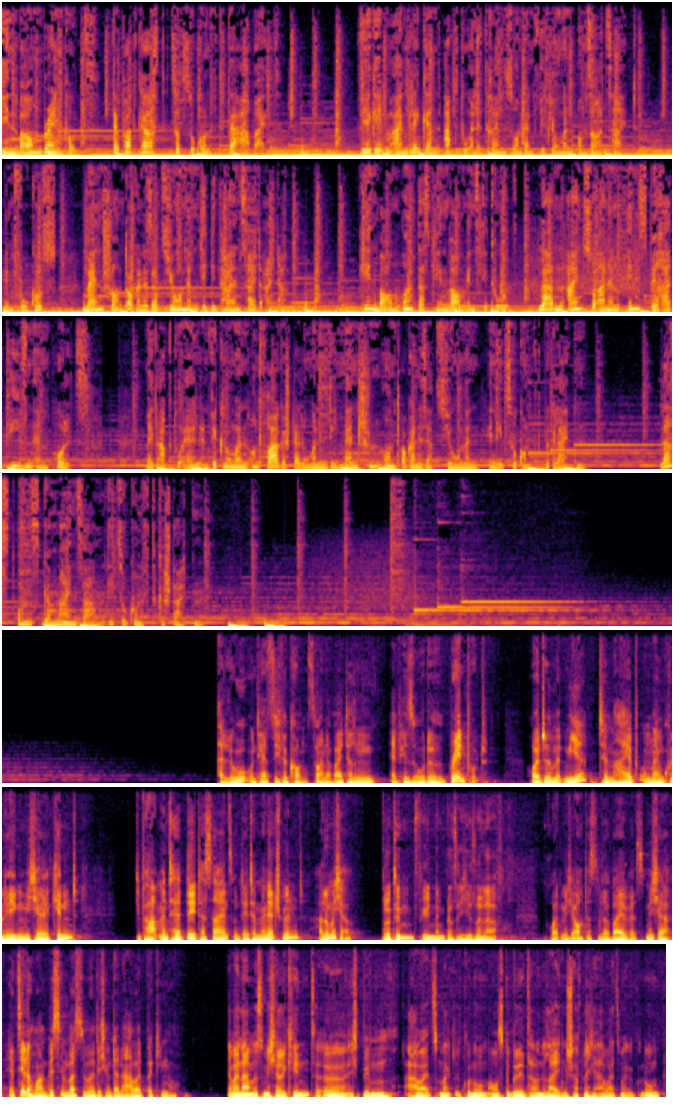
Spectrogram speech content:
Kienbaum Brainput, der Podcast zur Zukunft der Arbeit. Wir geben Einblick in aktuelle Trends und Entwicklungen unserer Zeit. Im Fokus Mensch und Organisation im digitalen Zeitalter. Kienbaum und das Kienbaum Institut laden ein zu einem inspirativen Impuls mit aktuellen Entwicklungen und Fragestellungen, die Menschen und Organisationen in die Zukunft begleiten. Lasst uns gemeinsam die Zukunft gestalten. Hallo und herzlich willkommen zu einer weiteren Episode Brainput. Heute mit mir, Tim Hype und meinem Kollegen Michael Kind, Department Head Data Science und Data Management. Hallo Micha. Hallo Tim, vielen Dank, dass ich hier sein darf. Freut mich auch, dass du dabei bist. Micha, erzähl doch mal ein bisschen was über dich und deine Arbeit bei Kimo. Ja, mein Name ist Michael Kind. Äh, ich bin Arbeitsmarktökonom, ausgebildeter und leidenschaftlicher Arbeitsmarktökonom.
